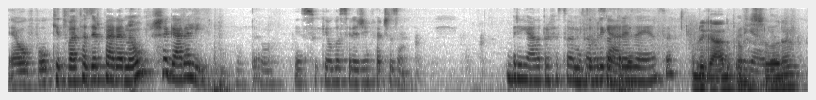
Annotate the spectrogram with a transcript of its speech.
É o, o que tu vai fazer para não chegar ali. Então, isso que eu gostaria de enfatizar. Obrigada, professora, Muito pela obrigada. sua presença. Obrigado, professora. Obrigada.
